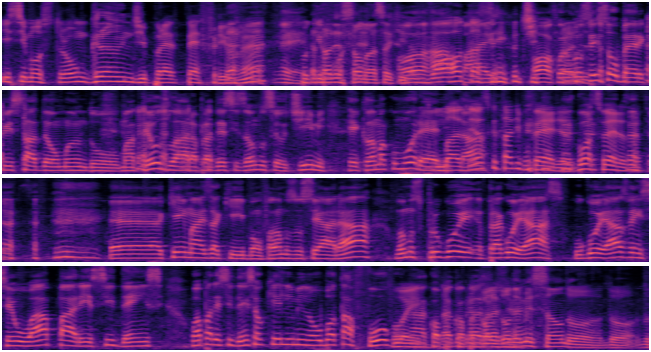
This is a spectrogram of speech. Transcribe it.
e se mostrou um grande pré- pé frio, né? É. É tradição nossa aqui. Ó, volta rapaz, sem o título. Ó, quando vocês souberem que o Estadão mandou o Matheus Lara pra decisão do seu time, reclama com o Morelli, O Matheus tá? que tá de férias. Boas férias, Matheus. É, quem mais aqui? Bom, falamos do Ceará. Vamos pro Goi pra Goiás. O Goiás venceu o Aparecidense. O Aparecidense é o que eliminou o Botafogo Foi, na Copa da do Copa do Brasil. Causou demissão do, do, do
